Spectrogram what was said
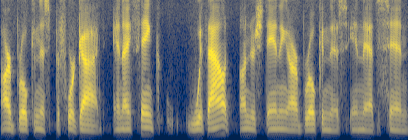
our brokenness before God. And I think without understanding our brokenness in that sin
